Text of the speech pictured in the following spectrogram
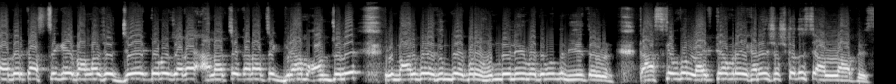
তাদের কাছ থেকে বাংলাদেশের যে কোনো জায়গায় আনাচে কানাচে গ্রাম অঞ্চলে এই মালগুলো কিন্তু একবার হোম ডেলিভারির মাধ্যমে কিন্তু নিয়ে যেতে পারবেন। তা আজকে মতো লাইভটা আমরা এখানে শেষ করতেছি। আল্লাহ হাফেজ।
